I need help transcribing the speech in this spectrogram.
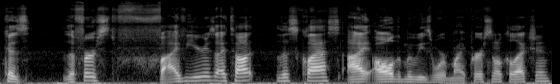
because the first five years I taught this class, I all the movies were my personal collection.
